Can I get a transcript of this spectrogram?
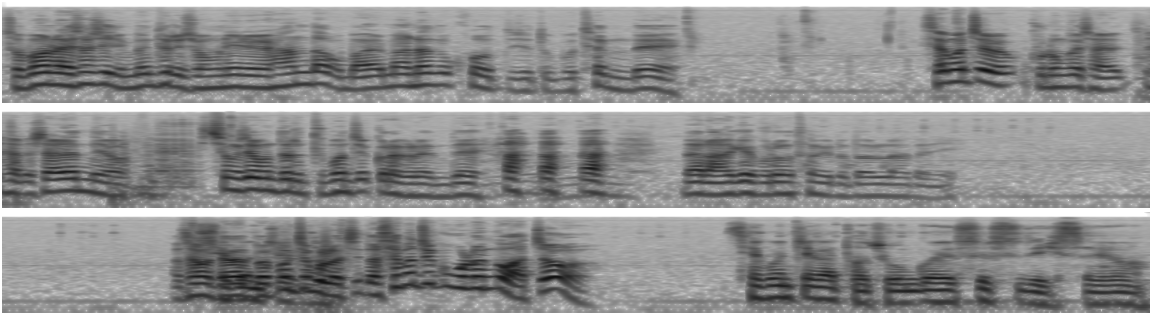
저번에 사실 인벤토리 정리를 한다고 말만 해놓고 이제 또 못했는데 세 번째 구른 거 잘, 잘, 잘했네요. 시청자분들은 두 번째 거라 그랬는데. 하하하. 날 악의 구렁텅이로 하다니. 아 잠깐 세 내가 몇 번째. 골랐지? 나 세 번째 거 고른 거 맞죠? 세 번째가 더 좋은 거였을 수도 있어요.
